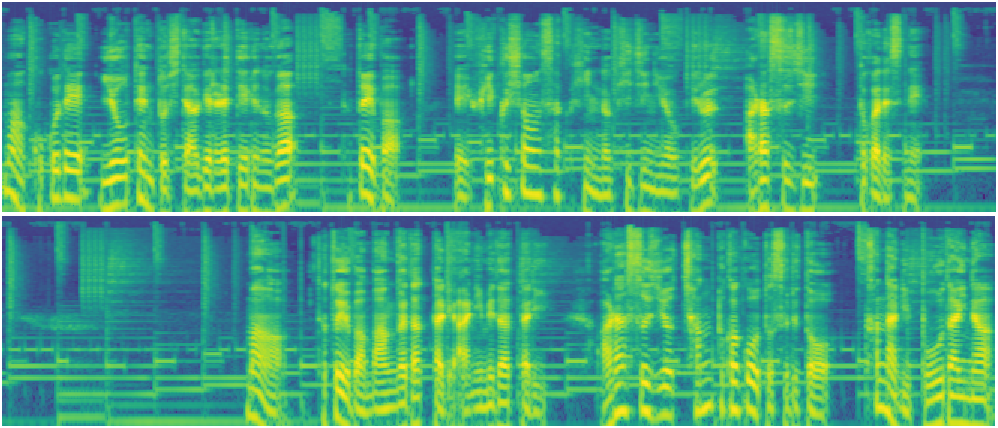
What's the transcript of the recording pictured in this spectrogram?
まあここで要点として挙げられているのが、例えばえフィクション作品の記事におけるあらすじとかですね。まあ、例えば漫画だったりアニメだったり、あらすじをちゃんと書こうとすると、かなり膨大な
